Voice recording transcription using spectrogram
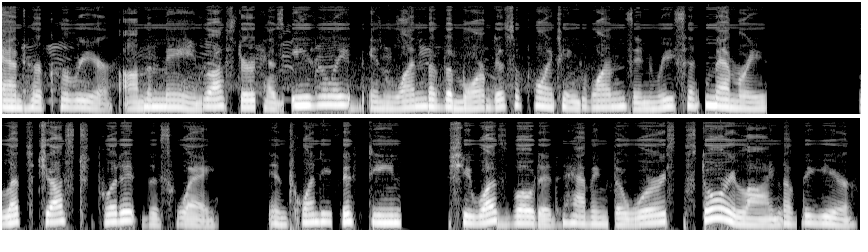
and her career on the main roster has easily been one of the more disappointing ones in recent memory. Let's just put it this way. In 2015, she was voted having the worst storyline of the year,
